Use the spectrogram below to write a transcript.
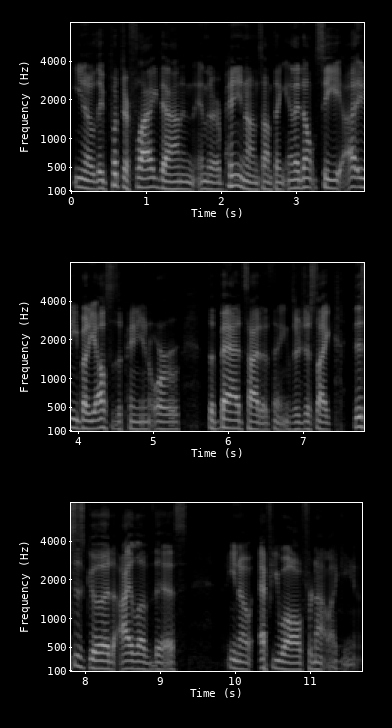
you know they put their flag down and, and their opinion on something and they don't see anybody else's opinion or the bad side of things they're just like this is good i love this you know f you all for not liking it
